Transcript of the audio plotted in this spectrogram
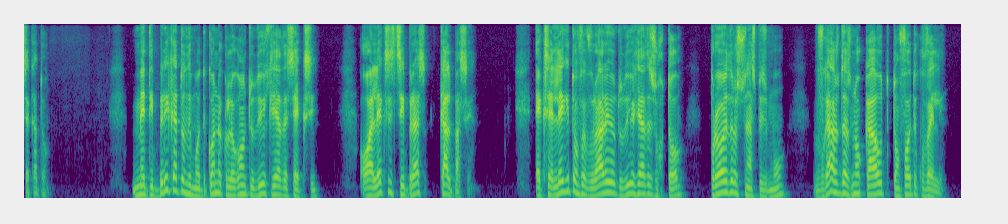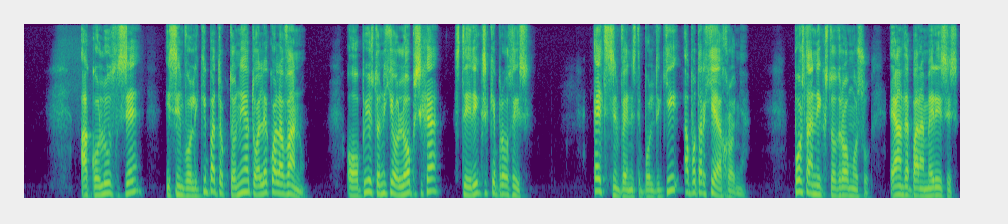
6%. Με την πρίκα των δημοτικών εκλογών του 2006, ο Αλέξης Τσίπρας κάλπασε. Εξελέγει τον Φεβρουάριο του 2008 πρόεδρος του συνασπισμού, βγάζοντας νοκάουτ τον Φώτη Κουβέλη. Ακολούθησε η συμβολική πατροκτονία του Αλέκου Αλαβάνου, ο οποίος τον είχε ολόψυχα στηρίξει και προωθήσει. Έτσι συμβαίνει στην πολιτική από τα αρχαία χρόνια. Πώς θα ανοίξεις το δρόμο σου, εάν δεν παραμερίσει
